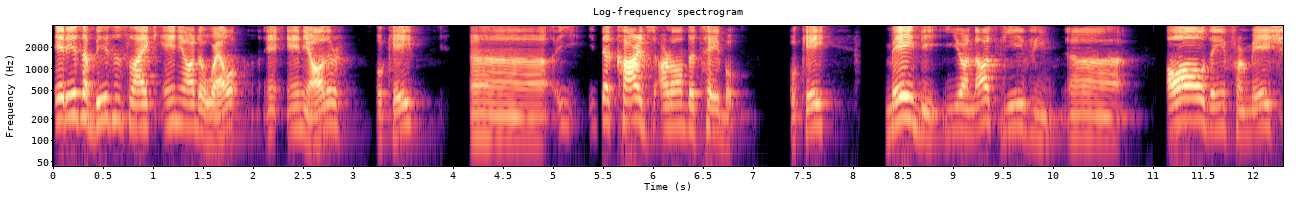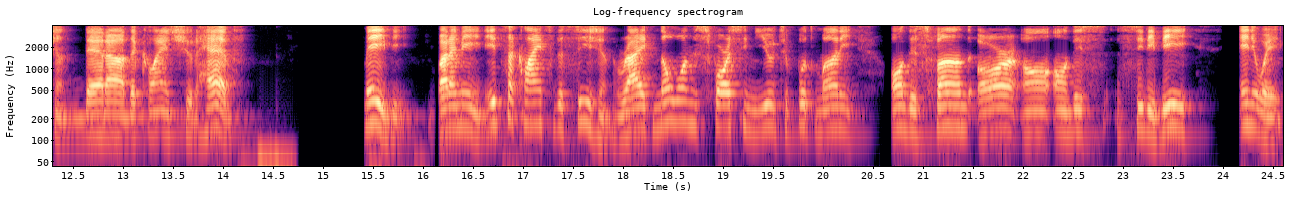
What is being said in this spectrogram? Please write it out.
it is a business like any other well, any other. Okay, uh, the cards are on the table. Okay, maybe you are not giving uh, all the information that uh, the client should have. Maybe, but I mean, it's a client's decision, right? No one is forcing you to put money on this fund or on, on this CDB. Anyway,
